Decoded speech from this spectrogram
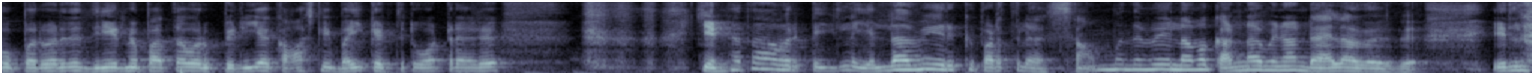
கூப்பர் வருது. திடீர்னு பார்த்தா ஒரு பெரிய காஸ்ட்லி பைக் எடுத்துகிட்டு ஓட்டுறாரு. என்னதான் அவர்கிட்ட இல்லை எல்லாமே இருக்குது படத்தில். சம்மந்தமே இல்லாமல் கண்ணாமினான் டயலாக் வருது இதில்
